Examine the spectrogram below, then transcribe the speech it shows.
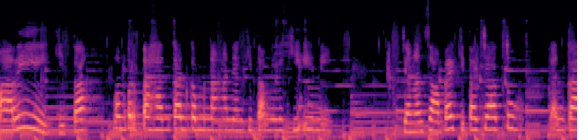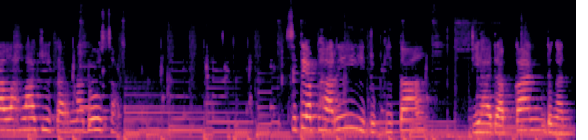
Mari kita mempertahankan kemenangan yang kita miliki ini. Jangan sampai kita jatuh dan kalah lagi karena dosa. Setiap hari hidup kita dihadapkan dengan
